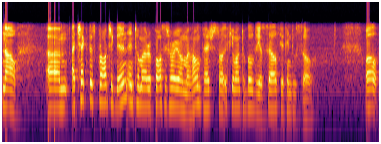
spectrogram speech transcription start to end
Now, um, I checked this project in into my repository on my homepage, so if you want to build it yourself, you can do so. Well,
